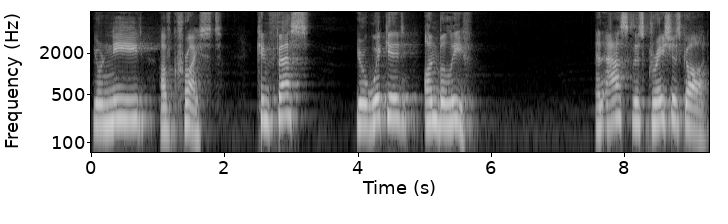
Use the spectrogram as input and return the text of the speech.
your need of Christ. Confess your wicked unbelief and ask this gracious God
